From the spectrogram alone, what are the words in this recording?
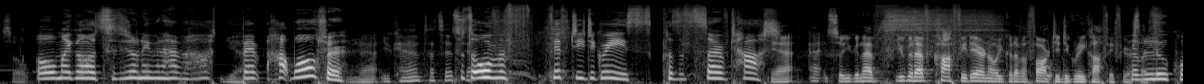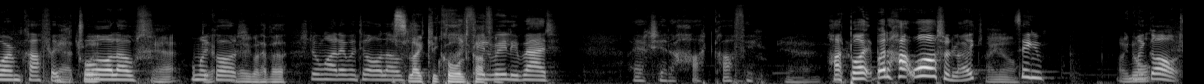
So Oh my god! So they don't even have hot Yeah. bev- hot water. yeah, you can't. That's it. So it's yeah. over f- fifty degrees because it's served hot. Yeah, uh, so you can have you could have coffee there. No, you could have a forty degree coffee for yourself. Have yourself. lukewarm coffee. Yeah, throw all out. Yeah. Oh my yeah, God. There you go. Have a Do you know what? I went all out. slightly I cold feel coffee. really bad. I actually had a hot coffee. yeah. Hot boy, but hot water, like. I know. Saying, I know. my God.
